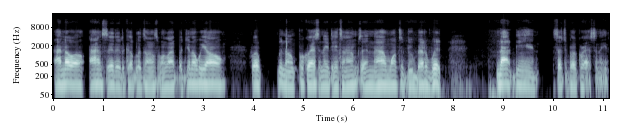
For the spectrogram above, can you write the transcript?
I know I've said it a couple of times in my life, but you know we all, well, you know, procrastinate at times, and I want to do better with not being such a procrastinator.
